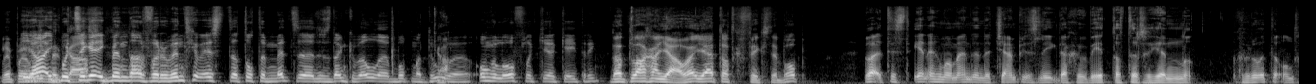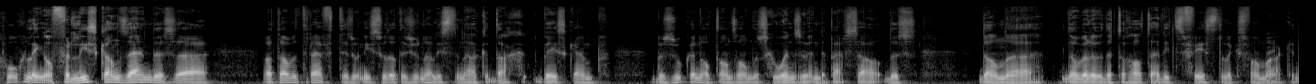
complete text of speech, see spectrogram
de ja, ik moet kaas. zeggen, ik ben daar verwend geweest eh, tot en met. eh, dus dank u wel, eh, Bob Madou. Ja. eh, ongelooflijk eh, catering. Dat lag aan jou, hè? Jij hebt dat gefixt, hè Bob? Wel, het is het enige moment in de Champions League dat je weet dat er geen grote ontgoocheling of verlies kan zijn. Dus eh, wat dat betreft het is ook niet zo dat de journalisten elke dag Basecamp bezoeken. Althans, anders gewoon zo in de perszaal. Dus dan, eh, dan willen we er toch altijd iets feestelijks van maken.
